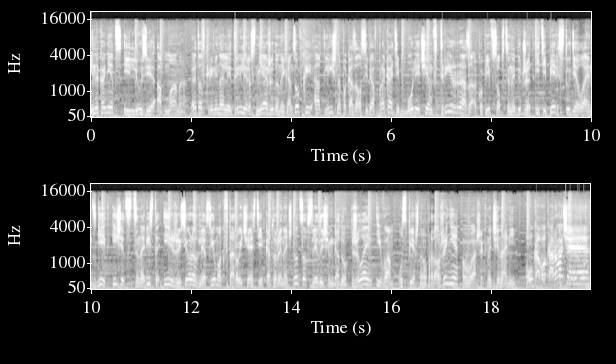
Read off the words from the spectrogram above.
И, наконец, «Иллюзия обмана». Этот криминальный триллер с неожиданной концовкой отлично показал себя в прокате, более чем в три раза окупив собственный бюджет. И теперь студия Lionsgate ищет сценариста и режиссера для съемок второй части, которые начнутся в следующем году. Желаем и вам успешного продолжения ваших начинаний. У кого короче?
